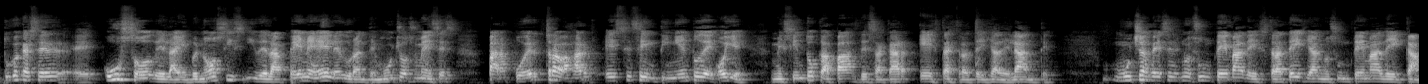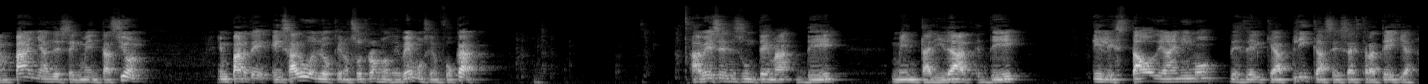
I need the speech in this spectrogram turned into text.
tuve que hacer eh, uso de la hipnosis y de la PNL durante muchos meses para poder trabajar ese sentimiento de, oye, me siento capaz de sacar esta estrategia adelante. Muchas veces no es un tema de estrategia, no es un tema de campañas, de segmentación. En parte es algo en lo que nosotros nos debemos enfocar. A veces es un tema de mentalidad, de el estado de ánimo desde el que aplicas esa estrategia,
